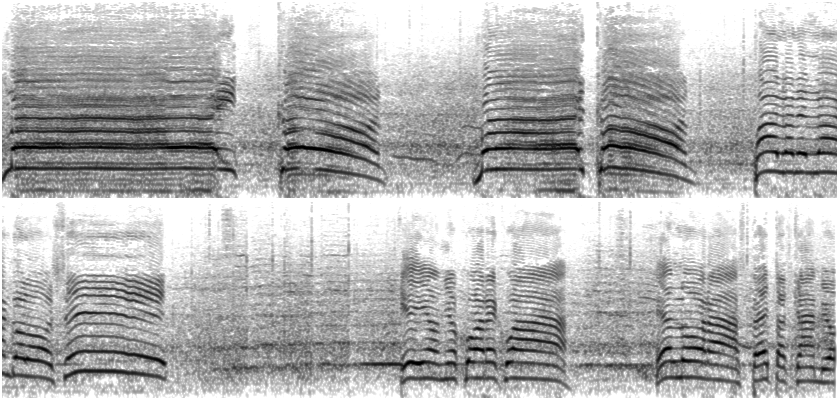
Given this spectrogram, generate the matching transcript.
alla mezz'ora, Maicon, Maicon, palla nell'angolo, sì, io il mio cuore è qua. E allora aspetta il cambio,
